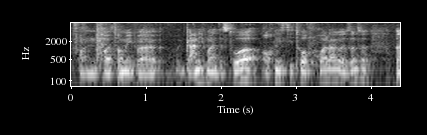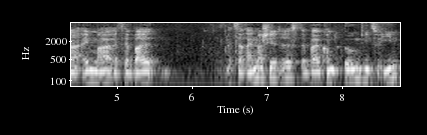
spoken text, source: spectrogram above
von Paul Tomic war gar nicht mal das Tor, auch nicht die Torvorlage oder sonst was, sondern einmal, als der Ball, als er reinmarschiert ist, der Ball kommt irgendwie zu ihm,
